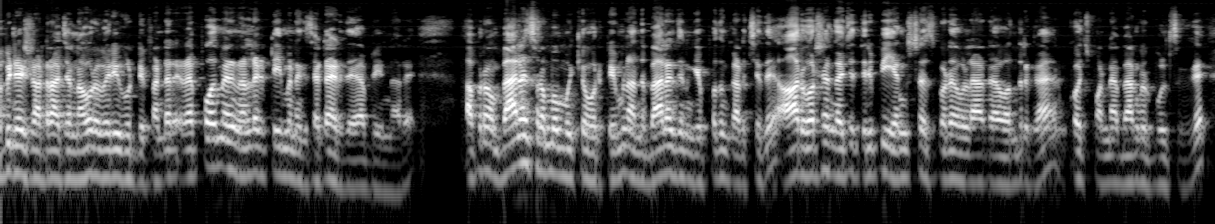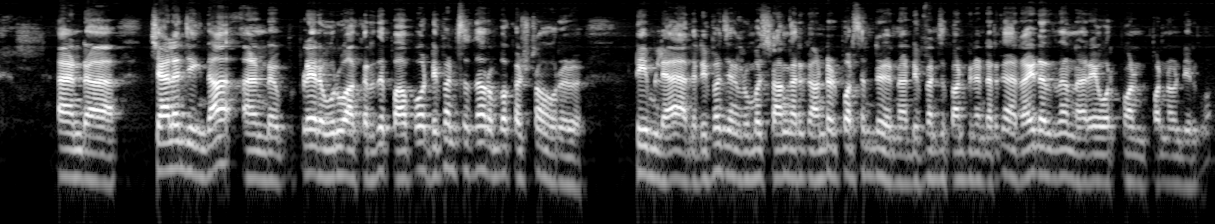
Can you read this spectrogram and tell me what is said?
அபினேஷ் நடராஜன் அவர் வெரி குட் டிஃபெண்டர் எப்போதுமே எனக்கு நல்ல டீம் எனக்கு செட் ஆகிடுது அப்படின்னாரு. அப்புறம் பேலன்ஸ் ரொம்ப முக்கியம் ஒரு டீமில் அந்த பேலன்ஸ் எனக்கு எப்போதும் கிடச்சிது. ஆறு வருஷம் கழிச்சு திருப்பி யங்ஸ்டர்ஸ் கூட விளையாட வந்திருக்கேன். கோச் பண்ணேன் பெங்களூர் புல்ஸுக்கு அண்ட் சேலஞ்சிங் தான். அண்டு பிளேயரை உருவாக்குறது. பார்ப்போம். டிஃபென்ஸு தான் ரொம்ப கஷ்டம். ஒரு டீமில் அந்த டிஃபென்ஸ் எனக்கு ரொம்ப ஸ்ட்ராங்காக இருக்குது ஹண்ட்ரட் பர்சன்ட் நான் டிஃபென்ஸ் கான்ஃபிடென்ட்டாக இருக்கேன். ரைடருக்கு தான் நிறைய ஒர்க் பண்ண பண்ண வேண்டியிருக்கும்.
